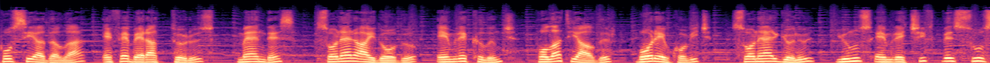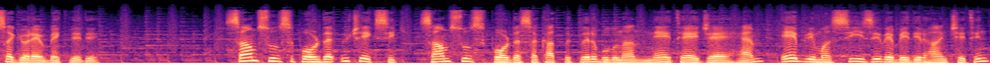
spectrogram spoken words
Posi Adala, Efe Berat Törüz, Mendes, Soner Aydoğdu, Emre Kılınç, Polat Yaldır, Borevkoviç, Soner Gönül, Yunus Emre Çift ve Susa görev bekledi. Samsun Spor'da 3 eksik, Samsun Spor'da sakatlıkları bulunan NTC hem, Ebrima Sizi ve Bedirhan Çetin,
